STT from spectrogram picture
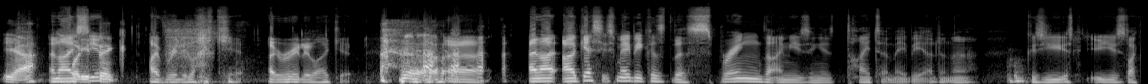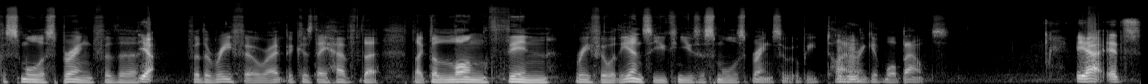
Yeah. And I what do you think? I really like it. I really like it. uh, and I, I guess it's maybe because the spring that I'm using is tighter. Maybe I don't know because you use, you use like a smaller spring for the yeah. for the refill, right? Because they have the like the long thin refill at the end, so you can use a smaller spring, so it will be tighter mm-hmm. and give more bounce. Yeah, it's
